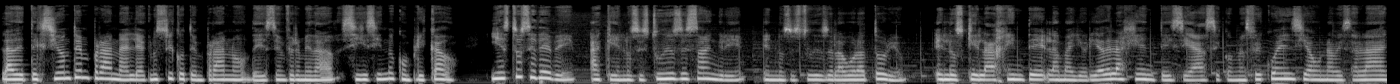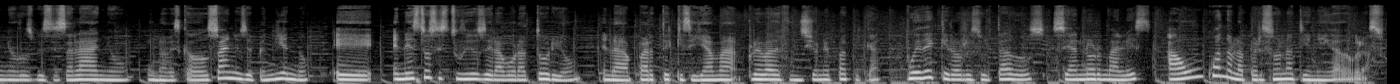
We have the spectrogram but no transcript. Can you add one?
la detección temprana, el diagnóstico temprano de esta enfermedad sigue siendo complicado. Y esto se debe a que en los estudios de sangre, en los estudios de laboratorio, en los que la gente, la mayoría de la gente se hace con más frecuencia, una vez al año, dos veces al año, una vez cada dos años, dependiendo. Eh, en estos estudios de laboratorio, en la parte que se llama prueba de función hepática, puede que los resultados sean normales aun cuando la persona tiene hígado graso.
